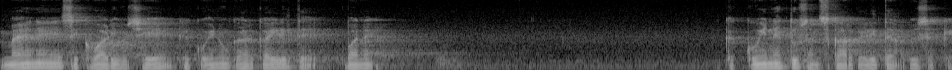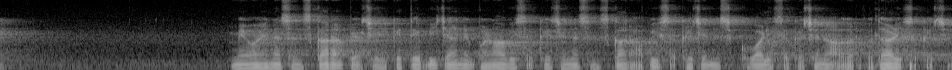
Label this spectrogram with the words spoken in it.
મેં એને એ શીખવાડ્યું છે કે કોઈનું ઘર કઈ રીતે બને? કે કોઈને તું સંસ્કાર કઈ રીતે આપી શકે? મેં એને સંસ્કાર આપ્યા છે કે તે બીજાને ભણાવી શકે છે ને સંસ્કાર આપી શકે છે ને શીખવાડી શકે છે ને આગળ વધારી શકે છે.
